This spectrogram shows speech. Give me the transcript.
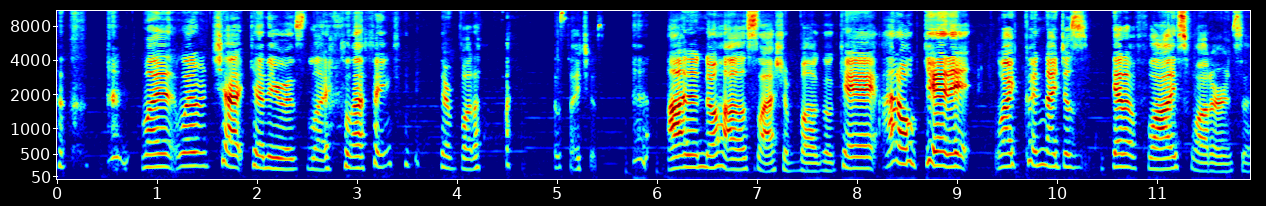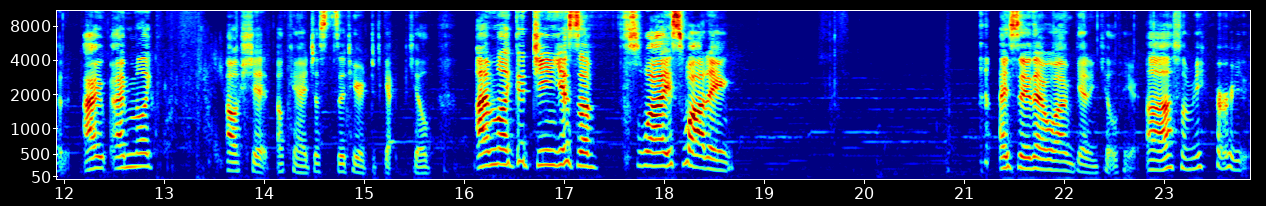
my when chat Kenny was like laughing their butt off. I just I didn't know how to slash a bug. Okay, I don't get it. Why couldn't I just get a fly swatter instead? I I'm like, oh shit. Okay, I just sit here to get killed. I'm like a genius of fly swatting. I say that while I'm getting killed here. Uh, let me hurry.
